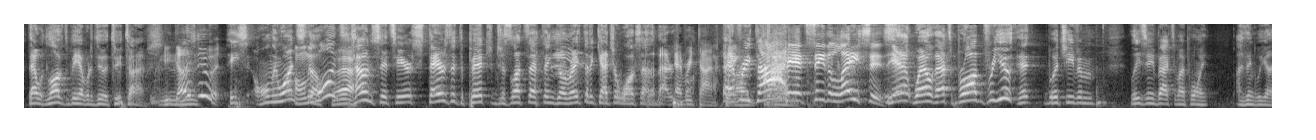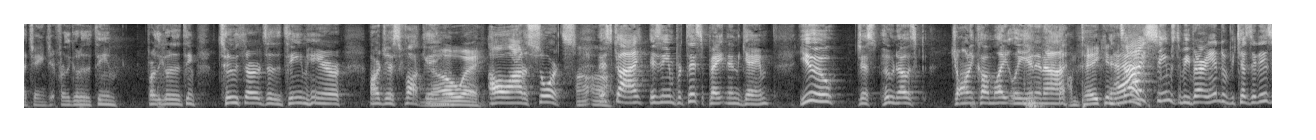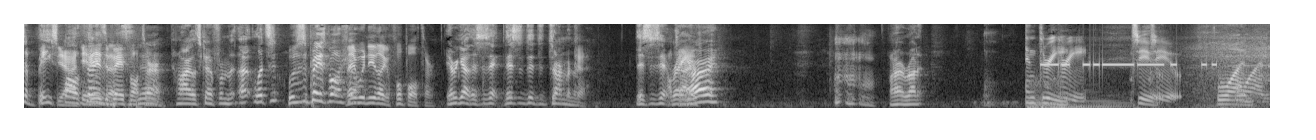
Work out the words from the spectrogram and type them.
that would love to be able to do it two times. He does mm-hmm. do it. He's only once. Only though. once. Yeah. Tone sits here, stares at the pitch, and just lets that thing go right to the catcher. Walks out of the battery. Every time. Every I time. can't see the laces. Yeah, well, that's a problem for you. That- Which even leads me back to my point. I think we got to change it for the good of the team. For the good of the team. Two thirds of the team here are just fucking No way. all out of sorts. Uh-uh. This guy isn't even participating in the game. You just who knows. Johnny come lately in and out. I'm taking and Ty halves. seems to be very into it because it is a baseball Yeah, thing. It is a Yeah. baseball term. All right, let's go from. Uh, let's. Was this a baseball show? Maybe we need like a football term. Here we go. This is it. This is the determiner. Okay. This is it right try. here. All right. All right, run it. In three, two, one.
